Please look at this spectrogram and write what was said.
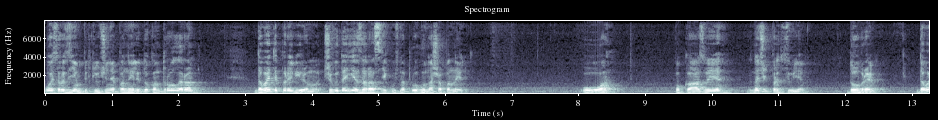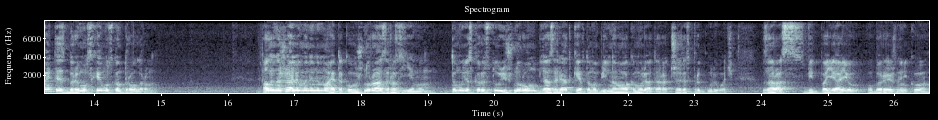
Ось роз'єм підключення панелі до контролера. Давайте перевіримо, чи видає зараз якусь напругу наша панель. О, показує. Значить працює. Добре. Давайте зберемо схему з контролером. Але, на жаль, у мене немає такого шнура з роз'ємом, тому я скористуюсь шнуром для зарядки автомобільного акумулятора через прикурювач. Зараз відпаяю обережненько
